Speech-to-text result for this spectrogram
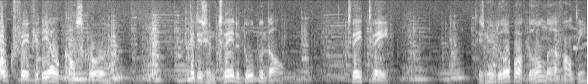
Ook VVDL kan scoren. Dit is hun tweede doelpunt al. 2-2. Het is nu erop of eronder, Avanti.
